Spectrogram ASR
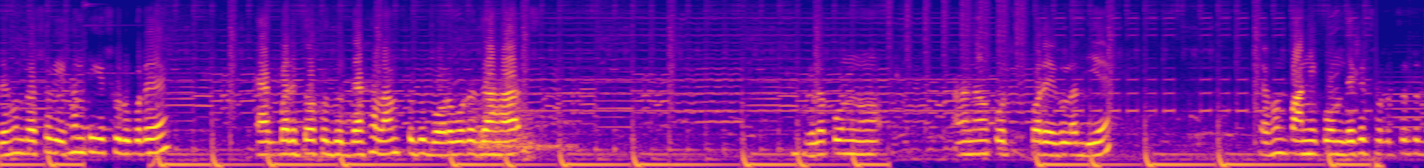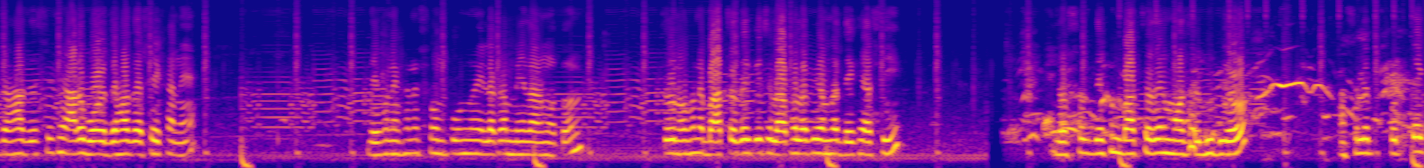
দেখুন দর্শক, এখান থেকে শুরু করে একবারে তত দূর দেখালাম, শুধু বড় বড় জাহাজ। এগুলো পণ্য আনা নেওয়া পারে এগুলা দিয়ে। এখন পানি কম দেখে ছোট ছোট জাহাজ এসেছে আরও বড় জাহাজ আছে এখানে। দেখুন, এখানে সম্পূর্ণ এলাকা মেলার মতন। তো ওখানে বাচ্চাদের কিছু লাফালাফি আমরা দেখে আসি। দর্শক, দেখুন বাচ্চাদের মজার ভিডিও। আসলে প্রত্যেক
